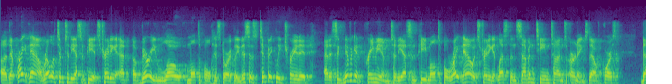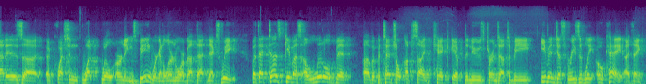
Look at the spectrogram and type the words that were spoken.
uh, that right now, relative to the S&P, it's trading at a very low multiple historically. This is typically traded at a significant premium to the S&P multiple. Right now, it's trading at less than 17 times earnings. Now, of course, that is uh, a question: What will earnings be? We're going to learn more about that next week. But that does give us a little bit of a potential upside kick if the news turns out to be even just reasonably okay. I think.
